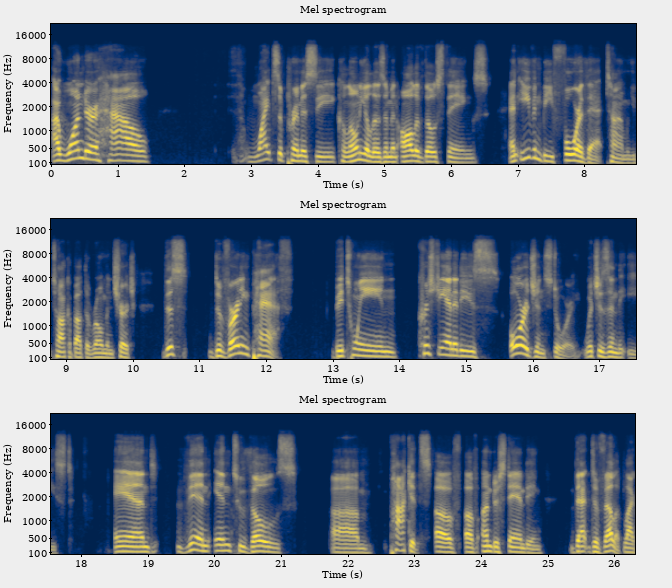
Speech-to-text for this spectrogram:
I wonder how white supremacy, colonialism, and all of those things, and even before that time, when you talk about the Roman Church, this diverting path between Christianity's origin story, which is in the East, and then into those um, pockets of of understanding that develop like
